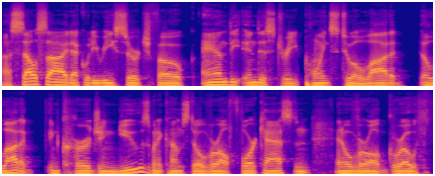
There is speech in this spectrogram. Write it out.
uh, sell side equity research folk and the industry points to a lot of a lot of encouraging news when it comes to overall forecast and, and overall growth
